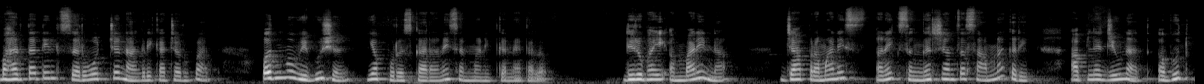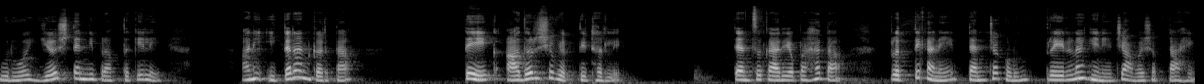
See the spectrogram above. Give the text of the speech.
भारतातील सर्वोच्च नागरिकाच्या रूपात पद्मविभूषण या पुरस्काराने सन्मानित करण्यात आलं. धीरूभाई अंबानींना ज्याप्रमाणे अनेक संघर्षांचा सामना करीत आपल्या जीवनात अभूतपूर्व यश त्यांनी प्राप्त केले आणि इतरांकरता ते एक आदर्श व्यक्ती ठरले. त्यांचं कार्य पाहता प्रत्येकाने त्यांच्याकडून प्रेरणा घेण्याची आवश्यकता आहे.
